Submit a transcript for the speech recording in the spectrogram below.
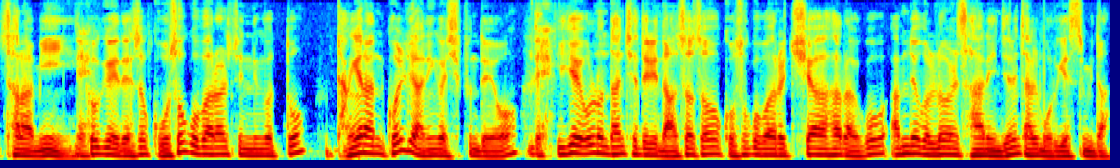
사람이 네. 거기에 대해서 고소 고발할 수 있는 것도 당연한 권리 아닌가 싶은데요. 네. 이게 언론 단체들이 나서서 고소 고발을 취하하라고 압력을 넣을 사안인지는 잘 모르겠습니다.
